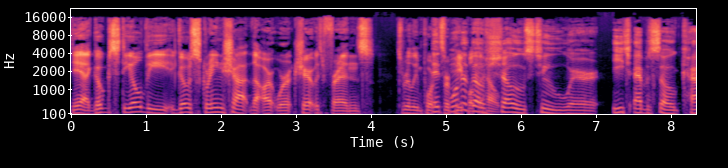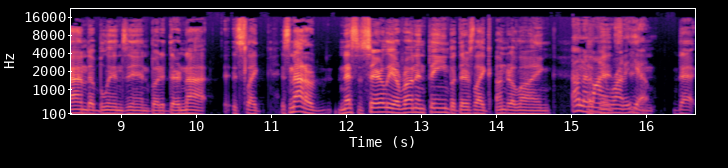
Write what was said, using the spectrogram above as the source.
Yeah, go steal the go screenshot the artwork, share it with your friends. It's really important it's for one of those shows too where each episode kind of blends in, but they're not. It's like it's not a necessarily a running theme, but there's like underlying Underlying running, yeah. that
